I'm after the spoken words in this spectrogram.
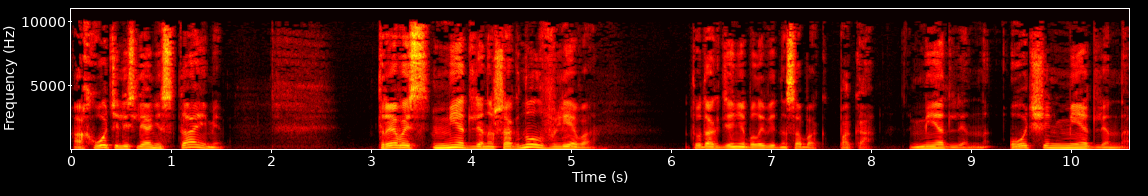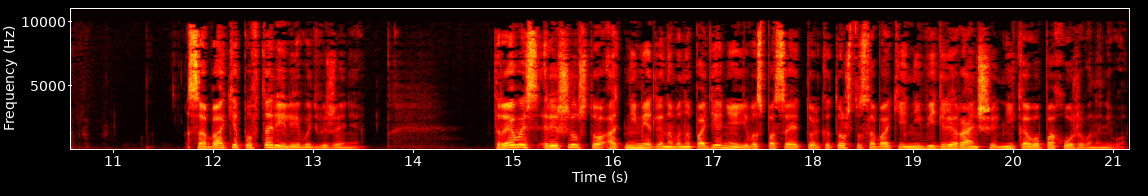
Охотились ли они стаями? Тревес медленно шагнул влево, туда, где не было видно собак. Пока. Медленно, очень медленно. Собаки повторили его движение. Тревес решил, что от немедленного нападения его спасает только то, что собаки не видели раньше никого похожего на него.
